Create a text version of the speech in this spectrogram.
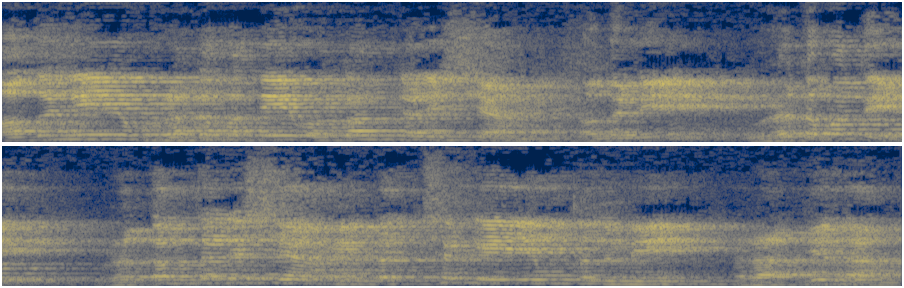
અગ્નિ વ્રતપતે વ્રતમ ચલિષ્યામિ. અગ્નિ વ્રતપતે વ્રતમ ચલિષ્યામિ તચ્છકેયમ કલમે રાજ્યતા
